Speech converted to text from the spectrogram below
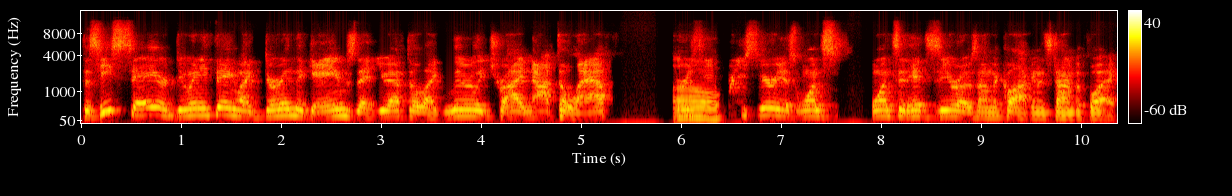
Does he say or do anything like during the games that you have to like literally try not to laugh? Or is he Um, pretty serious once once it hits zeros on the clock and it's time to play?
